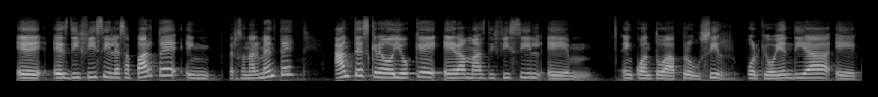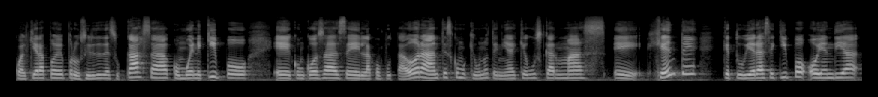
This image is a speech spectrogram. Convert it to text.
Eh, es difícil esa parte en, personalmente. Antes creo yo que era más difícil em, en cuanto a producir, porque hoy en día eh, cualquiera puede producir desde su casa, con buen equipo, eh, con cosas en la computadora. Antes como que uno tenía que buscar más eh, gente que tuviera ese equipo. Hoy en día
